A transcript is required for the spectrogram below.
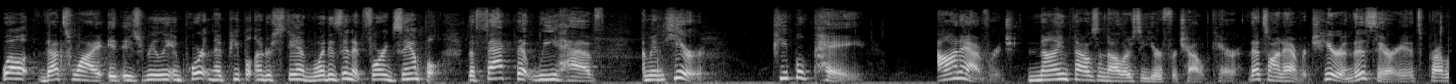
Well, that's why it is really important that people understand what is in it. For example, the fact that we have, I mean, here, people pay on average $9,000 a year for childcare. That's on average. Here in this area, it's probably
